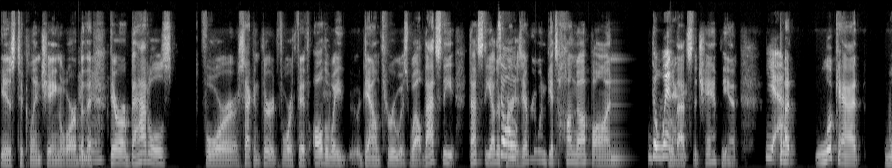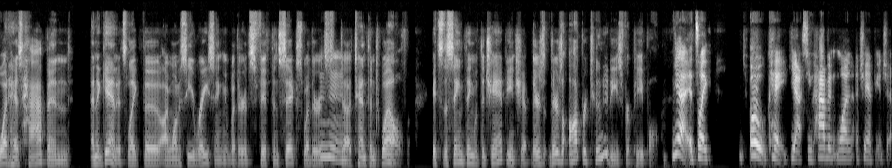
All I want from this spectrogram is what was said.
is to clinching or but mm-hmm. the, there are battles for second third fourth fifth all the way down through as well. That's the that's the other so, part is everyone gets hung up on the winner. So that's the champion. Yeah. But look at what has happened. And again it's like the i want to see racing whether it's fifth and sixth whether it's mm-hmm. uh, 10th and 12th it's the same thing with the championship. There's there's opportunities for people. Yeah it's like okay yes you haven't won a championship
